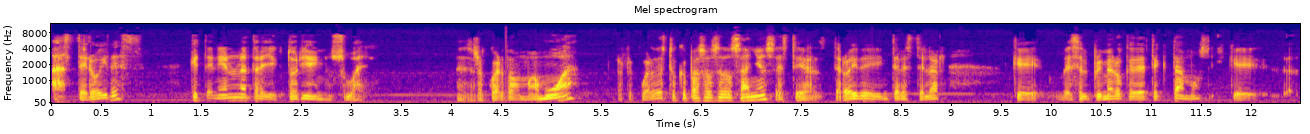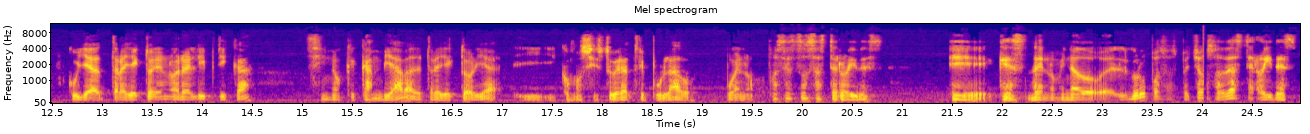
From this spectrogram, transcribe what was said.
asteroides que tenían una trayectoria inusual. Les recuerdo Mamua, les recuerdo esto que pasó hace dos años, este asteroide interestelar que es el primero que detectamos y que cuya trayectoria no era elíptica, sino que cambiaba de trayectoria y, y como si estuviera tripulado. Bueno, pues estos asteroides, eh, que es denominado el grupo sospechoso de asteroides,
